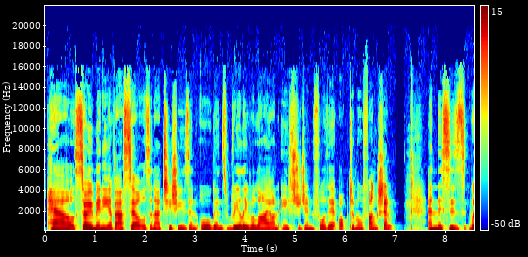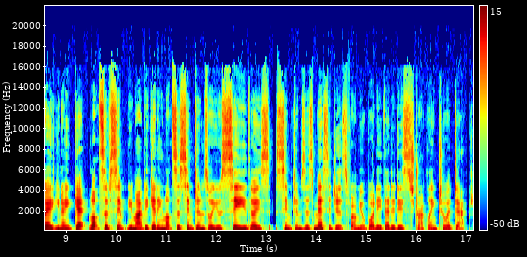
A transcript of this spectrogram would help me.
how so many of our cells and our tissues and organs really rely on estrogen for their optimal function. And this is where you know you get lots of sim- you might be getting lots of symptoms or you'll see those symptoms as messages from your body that it is struggling to adapt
